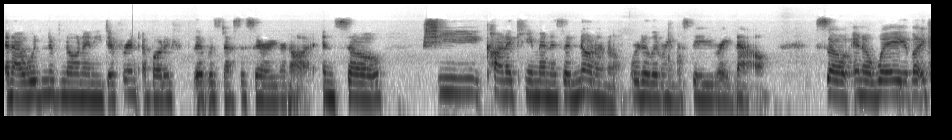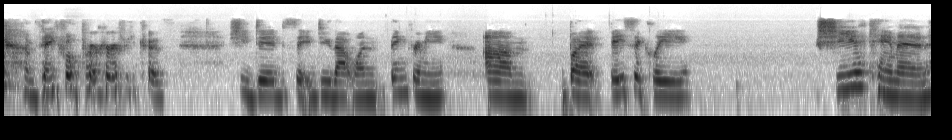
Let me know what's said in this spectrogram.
And I wouldn't have known any different about if it was necessary or not. And so she kind of came in and said, No, no, no, we're delivering this baby right now. So, in a way, like, I'm thankful for her because she did say, do that one thing for me. Um, but basically, she came in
